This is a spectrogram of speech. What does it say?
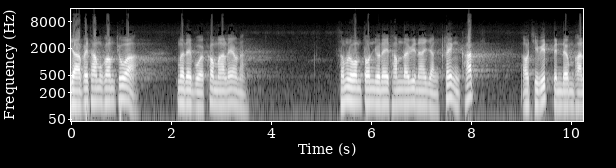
อย่าไปทำความชั่ว เมื่อได้บวชเข้ามาแล้วนะสำรวมตนอยู่ในธรรมในวินัยอย่างเคร่งครัด เอาชีวิตเป็นเดิมพัน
